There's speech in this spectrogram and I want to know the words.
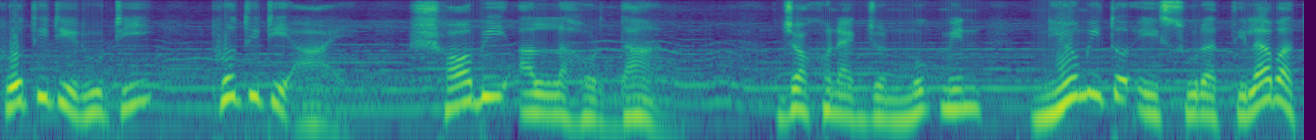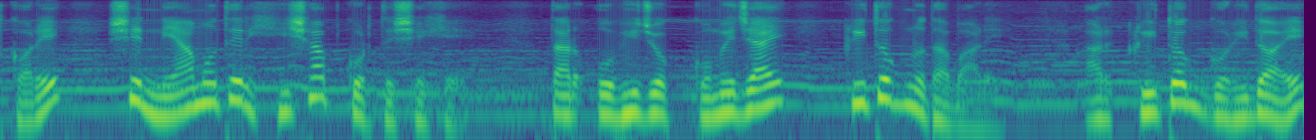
প্রতিটি রুটি, প্রতিটি আয় সবই আল্লাহর দান। যখন একজন মুকমিন নিয়মিত এই সুরা তিলাবাত করে, সে নিয়ামতের হিসাব করতে শেখে। তার অভিযোগ কমে যায়, কৃতজ্ঞতা বাড়ে আর কৃতজ্ঞ হৃদয়ে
